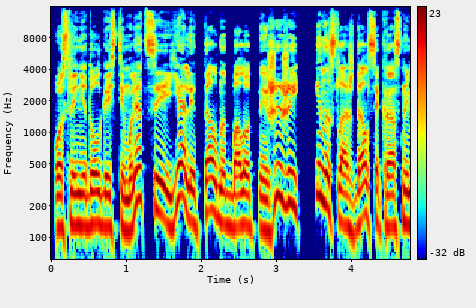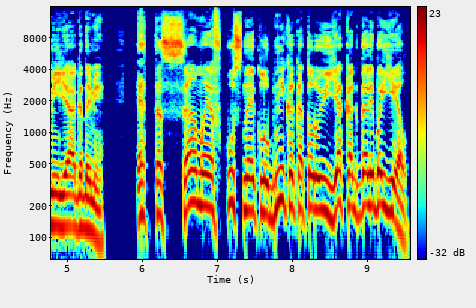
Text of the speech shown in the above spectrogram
После недолгой стимуляции я летал над болотной жижей и наслаждался красными ягодами. Это самая вкусная клубника, которую я когда-либо ел.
